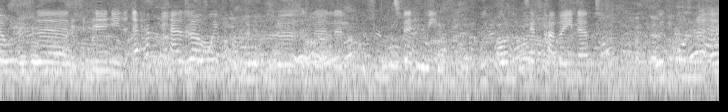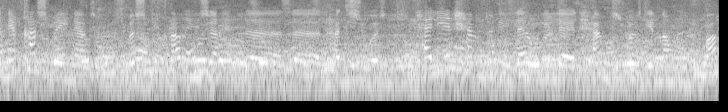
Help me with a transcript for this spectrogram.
زوج الفنانين أهم حاجة هو يكونوا الكل متفاهمين ويكون ثقه بيناتهم ويكون نقاش بيناتهم باش يقدر ينجح هذا الزواج حاليا الحمد لله ولله الحمد الزواج ديالنا موفق.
